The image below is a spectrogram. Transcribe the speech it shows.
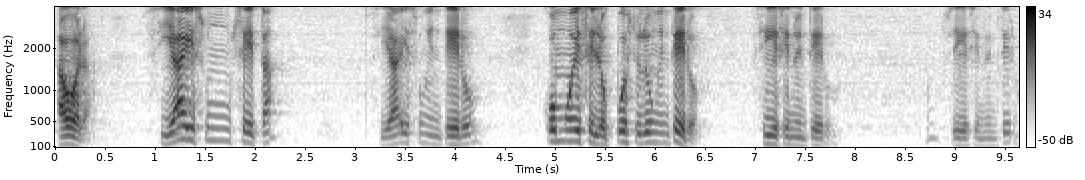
Ahora, si A es un Z, si A es un entero, ¿cómo es el opuesto de un entero? Sigue siendo entero. Sigue siendo entero.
